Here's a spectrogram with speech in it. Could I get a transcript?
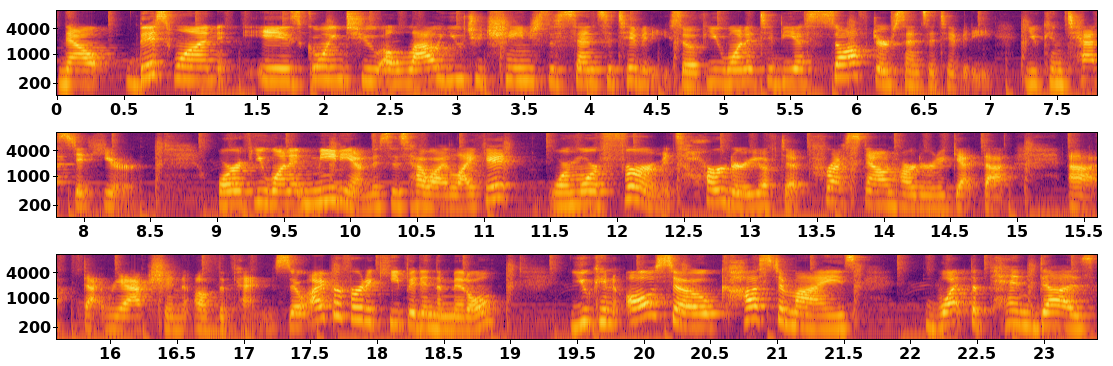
Now, this one is going to allow you to change the sensitivity. So if you want it to be a softer sensitivity, you can test it here. Or if you want it medium, this is how I like it, or more firm, it's harder, you have to press down harder to get that, uh, that reaction of the pen. So I prefer to keep it in the middle. You can also customize what the pen does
